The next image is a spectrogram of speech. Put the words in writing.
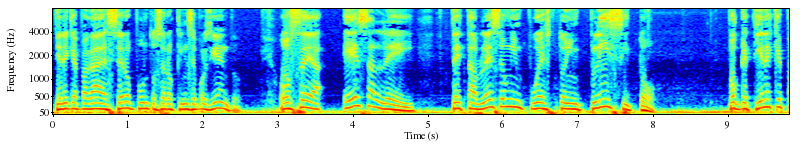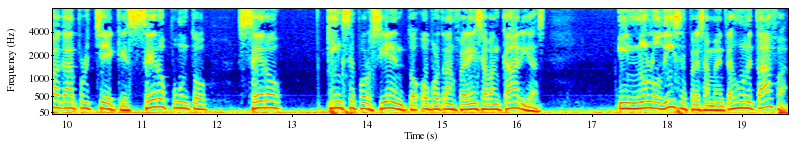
tiene que pagar el 0.015%. O sea, esa ley te establece un impuesto implícito porque tienes que pagar por cheque 0.015%. 0.15% o por transferencias bancarias. Y no lo dice expresamente, es una estafa.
